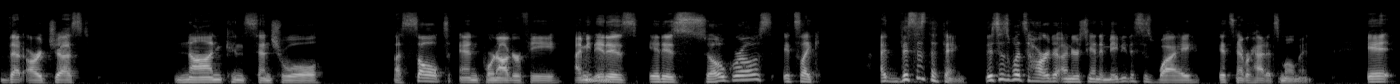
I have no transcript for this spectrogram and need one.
that are just non-consensual assault and pornography. I mean, it Mhm. is it is so gross. It's like I, this is the thing. This is what's hard to understand, and maybe this is why it's never had its moment. It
